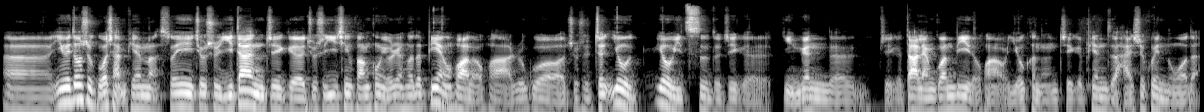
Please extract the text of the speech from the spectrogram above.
呃，因为都是国产片嘛，所以就是一旦这个就是疫情防控有任何的变化的话，如果就是真又又一次的这个影院的这个大量关闭的话，有可能这个片子还是会挪的。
